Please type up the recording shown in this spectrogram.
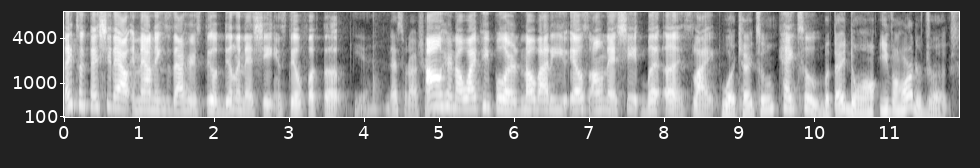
They took that shit out, and now niggas is out here still dealing that shit and still fucked up. yeah, that's what I was trying I don't hear no white people or nobody else on that shit but us. Like What K two? K two. But they doing even harder drugs.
